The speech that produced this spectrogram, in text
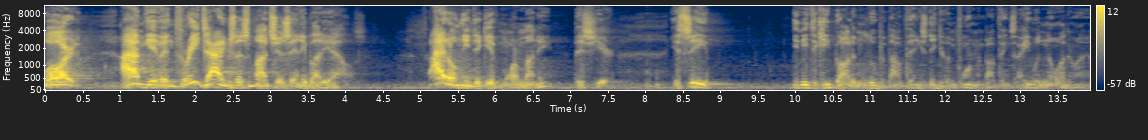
Lord, I'm giving three times as much as anybody else. I don't need to give more money this year. You see, you need to keep God in the loop about things. You need to inform him about things that he wouldn't know otherwise.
